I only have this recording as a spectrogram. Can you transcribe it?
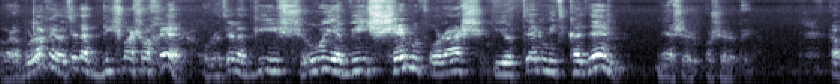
אבל אבו לחי רוצה להדגיש משהו אחר. הוא רוצה להדגיש שהוא יביא שם מפורש יותר מתקדם מאשר משה רבינו. טוב,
